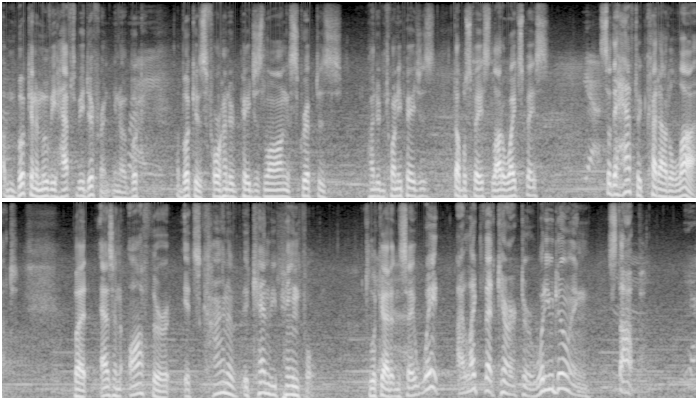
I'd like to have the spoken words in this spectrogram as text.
a book and a movie have to be different. You know, a book Right. a book is 400 pages long. A script is 120 pages, double space, a lot of white space. Yeah. So they have to cut out a lot. But as an author, it's kind of it can be painful to look at it and say, "Wait, I liked that character. What are you doing? Stop." Yeah.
